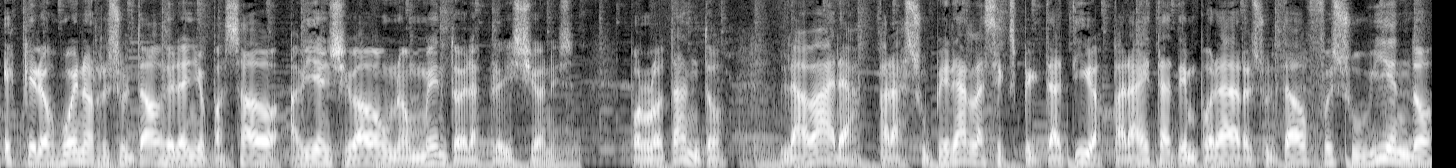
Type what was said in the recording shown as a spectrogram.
es que los buenos resultados del año pasado habían llevado a un aumento de las previsiones. Por lo tanto, la vara para superar las expectativas para esta temporada de resultados fue subiendo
